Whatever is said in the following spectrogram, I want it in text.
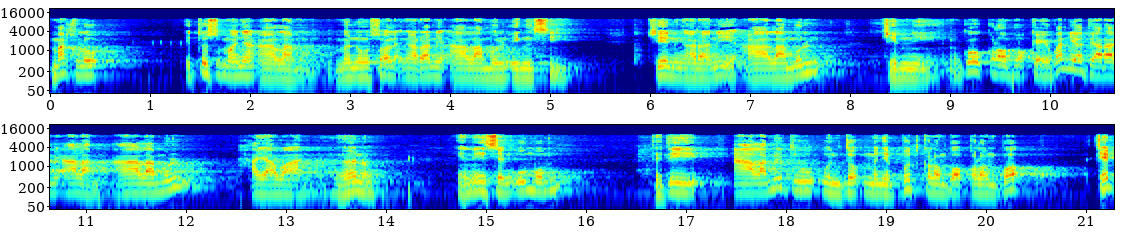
makhluk itu semuanya alam. Menungso lek ngarani alamul ingsi. Jin ngarani alamul jinni. Engko kelompok kewan ya diarani alam, alamul hayawan. Ngono. Ini sing umum. Jadi alam itu untuk menyebut kelompok-kelompok cip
